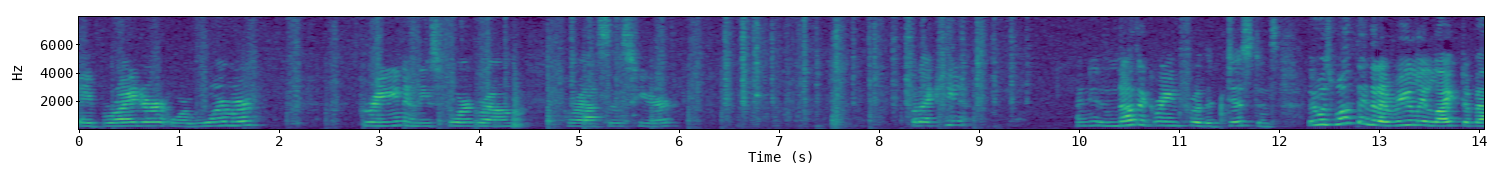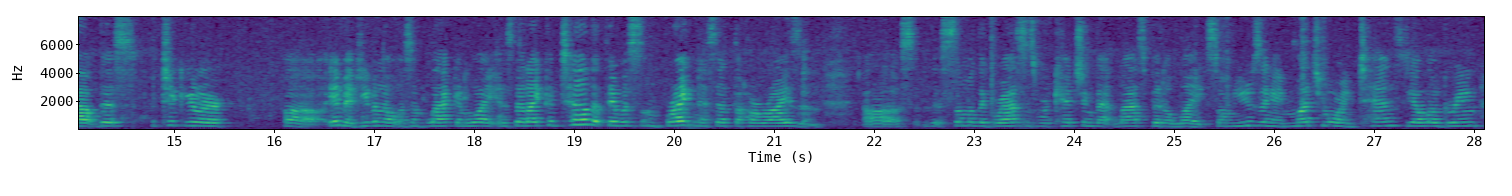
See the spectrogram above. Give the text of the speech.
a brighter or warmer green in these foreground grasses here. But I can't, I need another green for the distance. There was one thing that I really liked about this particular uh, image, even though it was in black and white, is that I could tell that there was some brightness at the horizon uh, some of the grasses were catching that last bit of light. So I'm using a much more intense yellow-green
